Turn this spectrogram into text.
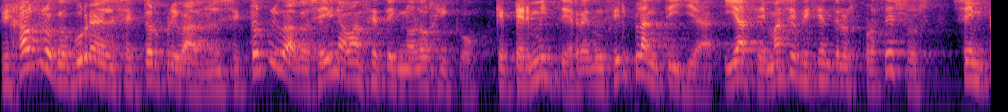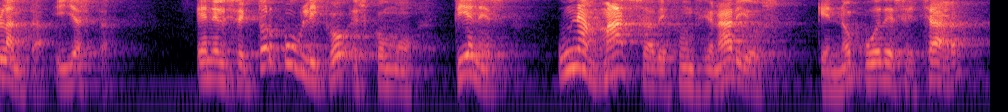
Fijaos lo que ocurre en el sector privado. En el sector privado, si hay un avance tecnológico que permite reducir plantilla y hace más eficientes los procesos, se implanta y ya está. En el sector público es como tienes una masa de funcionarios que no puedes echar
